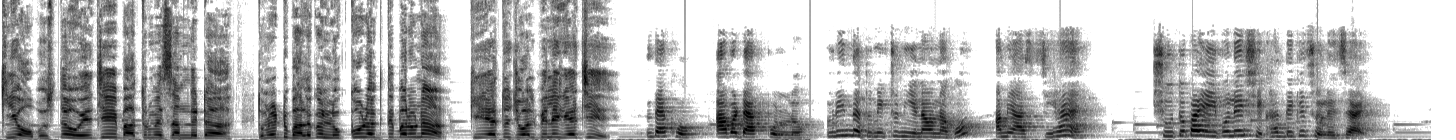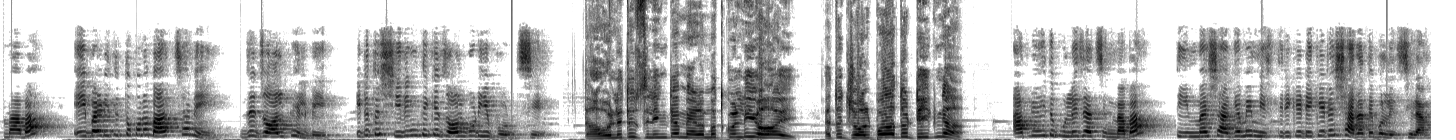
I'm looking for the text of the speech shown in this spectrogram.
কি অবস্থা হয়েছে বাথরুমের সামনেটা? তোমরা একটু ভালো করে লক্ষ্যও রাখতে পারো না। কে এত জল ফেলে গেছে? দেখো আবার ডাক পড়ল। বৃন্দা তুমি একটু নিয়ে নাও না গো আমি আসছি হ্যাঁ? সুতপা এই বলে সেখান থেকে চলে যায়। বাবা এই বাড়িতে তো কোনো বাচ্চা নেই যে জল ফেলবে। এটা তো সিলিং থেকে জল গড়িয়ে পড়ছে। তাহলে তো সিলিংটা মেরামত করলেই হয়। এত জল পড়া তো ঠিক না। আপনি হয়তো ভুলে যাচ্ছেন, বাবা। তিন মাস আগে আমি মিস্ত্রিকে ডেকে এটা সারাতে বলেছিলাম।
